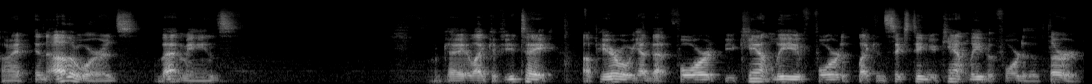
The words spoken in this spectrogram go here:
All right, in other words, that means, okay, like if you take up here where we had that 4, you can't leave 4, to, like in 16, you can't leave it 4 to the third.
